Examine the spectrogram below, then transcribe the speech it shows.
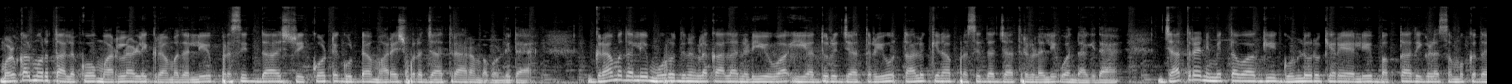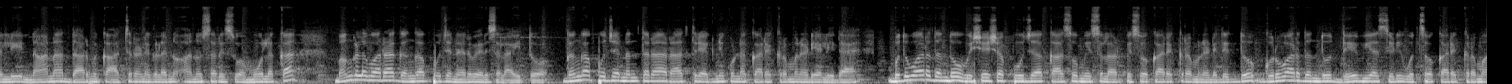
ಮೊಳಕಾಲ್ಮೂರು ತಾಲೂಕು ಮರಳಹಳ್ಳಿ ಗ್ರಾಮದಲ್ಲಿ ಪ್ರಸಿದ್ಧ ಶ್ರೀ ಕೋಟೆಗುಡ್ಡ ಮಾರೇಶ್ವರ ಜಾತ್ರೆ ಆರಂಭಗೊಂಡಿದೆ. ಗ್ರಾಮದಲ್ಲಿ ಮೂರು ದಿನಗಳ ಕಾಲ ನಡೆಯುವ ಈ ಅದ್ದೂರಿ ಜಾತ್ರೆಯು ತಾಲೂಕಿನ ಪ್ರಸಿದ್ಧ ಜಾತ್ರೆಗಳಲ್ಲಿ ಒಂದಾಗಿದೆ. ಜಾತ್ರೆ ನಿಮಿತ್ತವಾಗಿ ಗುಂಡೂರು ಕೆರೆಯಲ್ಲಿ ಭಕ್ತಾದಿಗಳ ಸಮ್ಮುಖದಲ್ಲಿ ನಾನಾ ಧಾರ್ಮಿಕ ಆಚರಣೆಗಳನ್ನು ಅನುಸರಿಸುವ ಮೂಲಕ ಮಂಗಳವಾರ ಗಂಗಾ ಪೂಜೆ ನೆರವೇರಿಸಲಾಯಿತು. ಗಂಗಾ ಪೂಜೆ ನಂತರ ರಾತ್ರಿ ಅಗ್ನಿಕುಂಡ ಕಾರ್ಯಕ್ರಮ ನಡೆಯಲಿದೆ. ಬುಧವಾರದಂದು ವಿಶೇಷ ಪೂಜಾ, ಕಾಸು ಮೀಸಲು ಅರ್ಪಿಸುವ ಕಾರ್ಯಕ್ರಮ ನಡೆದಿದ್ದು, ಗುರುವಾರದಂದು ದೇವಿಯ ಸಿಡಿ ಉತ್ಸವ ಕಾರ್ಯಕ್ರಮ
